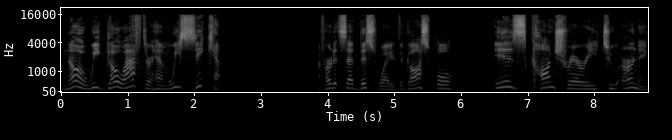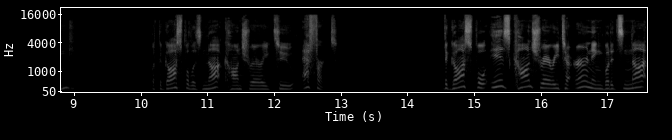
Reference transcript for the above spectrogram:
No, we go after him, we seek him. I've heard it said this way the gospel is contrary to earning, but the gospel is not contrary to effort. The gospel is contrary to earning, but it's not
